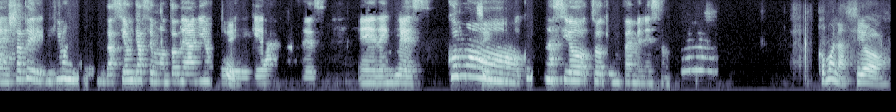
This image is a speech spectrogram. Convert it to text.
eh, ya te dijimos en la presentación que hace un montón de años que, das clases eh, de inglés. ¿Cómo, ¿Cómo nació Talking Feminism? ¿Cómo nació?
